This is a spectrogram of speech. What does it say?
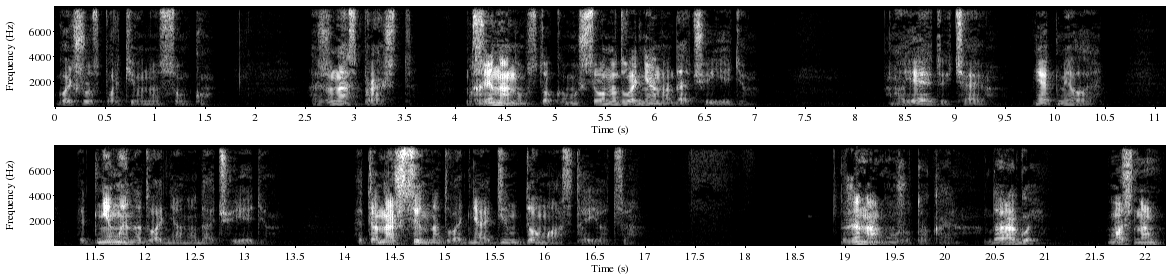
в большую спортивную сумку. А жена спрашивает, нахрена нам столько, мы же всего на два дня на дачу едем. Я отвечаю, нет, милая, это не мы на два дня на дачу едем. Это наш сын на два дня один дома остается. Жена мужу такая. Дорогой, может нам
